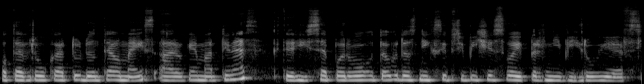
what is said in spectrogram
otevřou kartu Dontel Mace a Roque Martinez, který se po dvou o to, kdo z nich si připíše svoji první výhru UFC.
